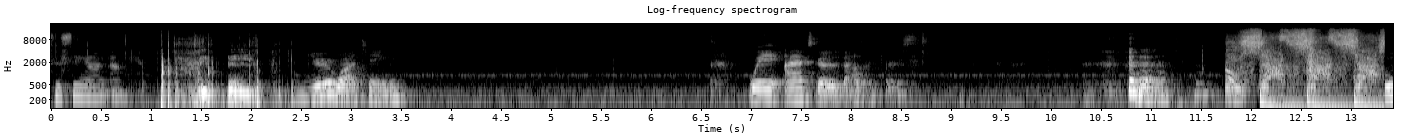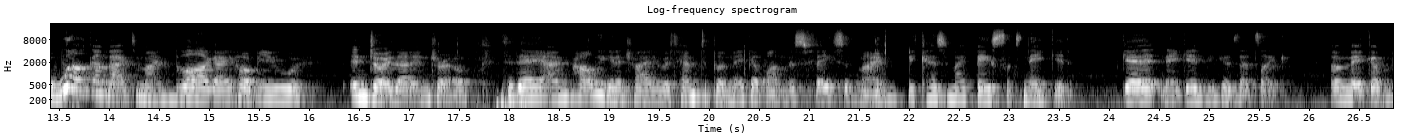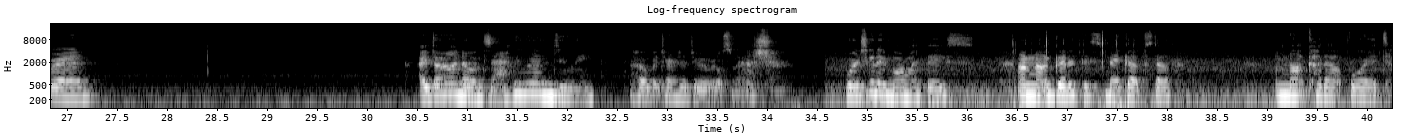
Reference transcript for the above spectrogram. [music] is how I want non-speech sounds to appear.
Is this thing on? Oh, ah, yeah. You're watching. Wait, I have to go to the bathroom first. Welcome back to my blog. I hope you enjoyed that intro. Today I'm probably gonna try to attempt to put makeup on this face of mine because my face looks naked. Get it? Naked because that's like a makeup brand. I don't really know exactly what I'm doing. I hope it turns into a real smash. We're just gonna ignore my face. I'm not good at this makeup stuff. I'm not cut out for it.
